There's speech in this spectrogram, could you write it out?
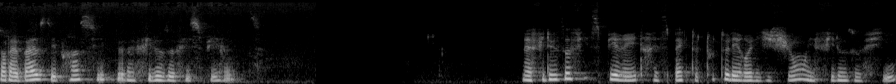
sur la base des principes de la philosophie spirite. La philosophie spirit respecte toutes les religions et philosophies,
